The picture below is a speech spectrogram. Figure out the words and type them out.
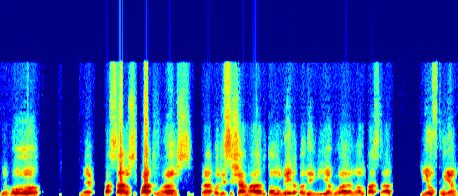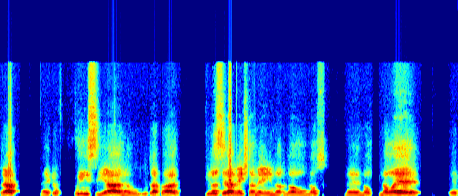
Levou, né, passaram-se quatro anos para poder ser chamado. Então, no meio da pandemia, agora, no ano passado, que eu fui entrar, né, que eu fui iniciar né, o, o, trabalho. Financeiramente também não, não, não, né, não, não é, é,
